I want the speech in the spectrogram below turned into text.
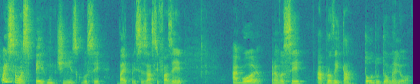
quais são as perguntinhas que você vai precisar se fazer agora para você aproveitar todo o teu melhor?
